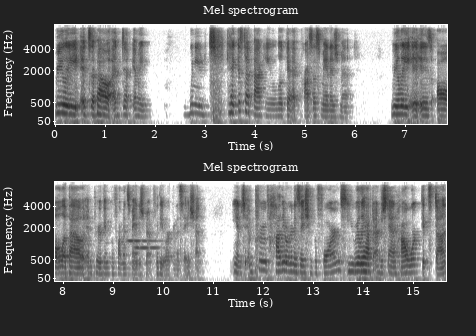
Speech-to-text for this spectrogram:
really it's about, I mean, when you take a step back and you look at process management, really it is all about improving performance management for the organization. You know, to improve how the organization performs, you really have to understand how work gets done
